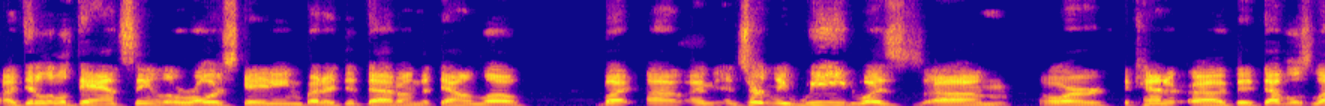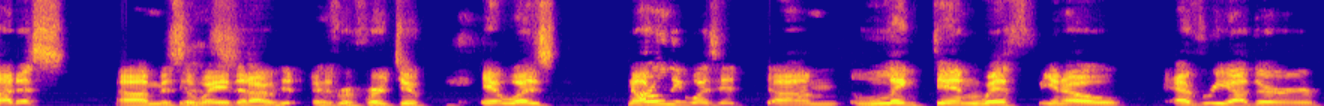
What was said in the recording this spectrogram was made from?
I did a little dancing, a little roller skating, but I did that on the down low. But uh, and, and certainly weed was um, or the can uh, the devil's lettuce um, is yes. the way that I was referred to. It was not only was it um, linked in with you know every other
